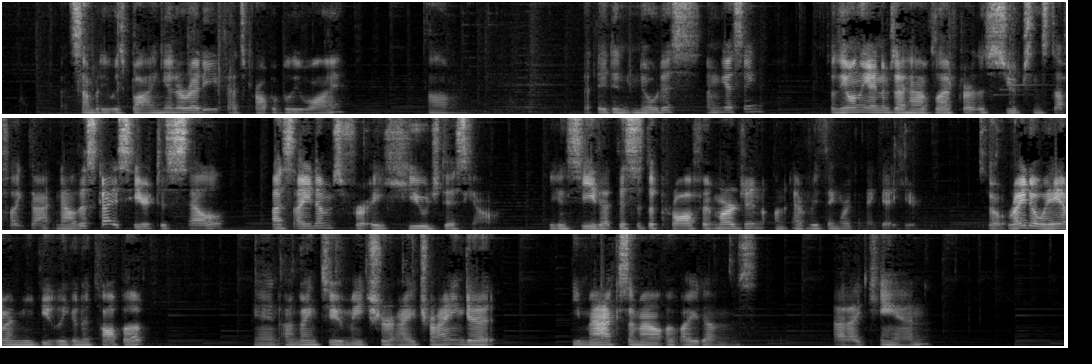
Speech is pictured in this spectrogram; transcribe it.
Somebody was buying it already. That's probably why. Um, that they didn't notice, I'm guessing. So the only items I have left are the soups and stuff like that. Now this guy's here to sell us items for a huge discount. You can see that this is the profit margin on everything we're going to get here. So right away, I'm immediately going to top up. And I'm going to make sure I try and get the max amount of items that I can.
